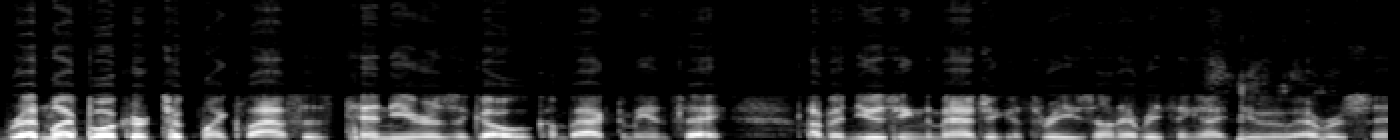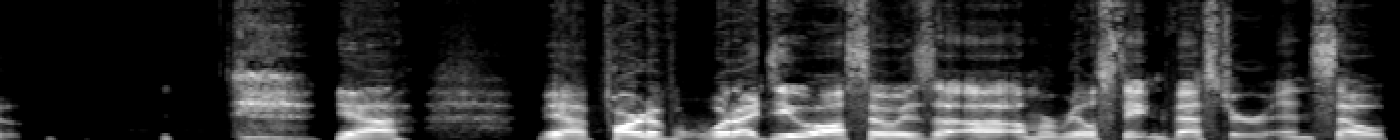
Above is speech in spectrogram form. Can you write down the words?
read my book or took my classes 10 years ago who come back to me and say, I've been using the magic of threes on everything I do ever since. Yeah. Yeah, part of what I do also is uh, I'm a real estate investor, and so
